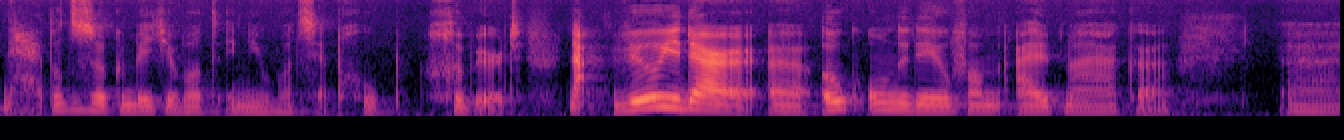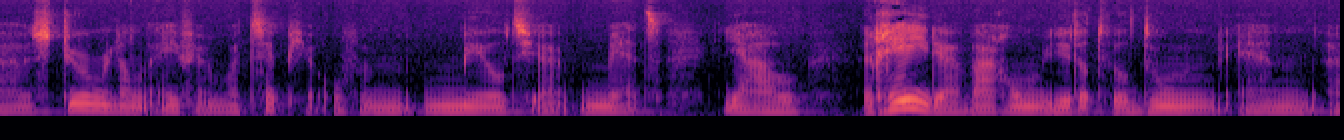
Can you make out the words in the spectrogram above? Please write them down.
ja, dat is ook een beetje wat in die WhatsApp groep gebeurt. Nou, wil je daar ook onderdeel van uitmaken? stuur me dan even een WhatsAppje of een mailtje met jouw reden waarom je dat wilt doen. En uh,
